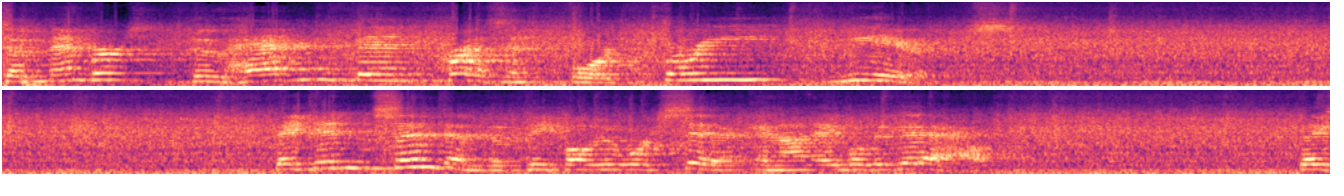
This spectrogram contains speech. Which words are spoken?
to members who hadn't been present for three years. They didn't send them to people who were sick and unable to get out. They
